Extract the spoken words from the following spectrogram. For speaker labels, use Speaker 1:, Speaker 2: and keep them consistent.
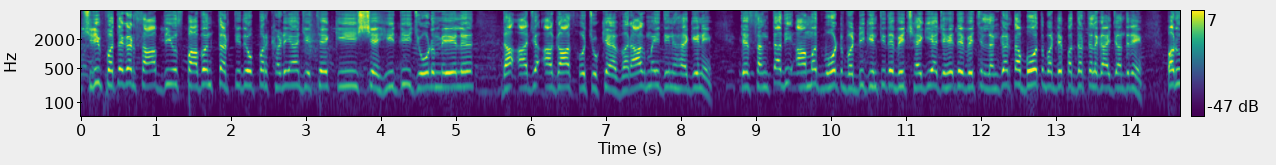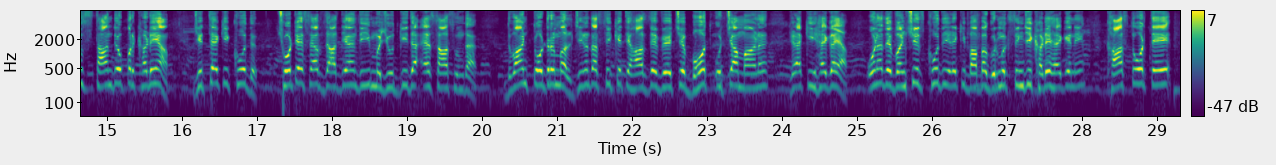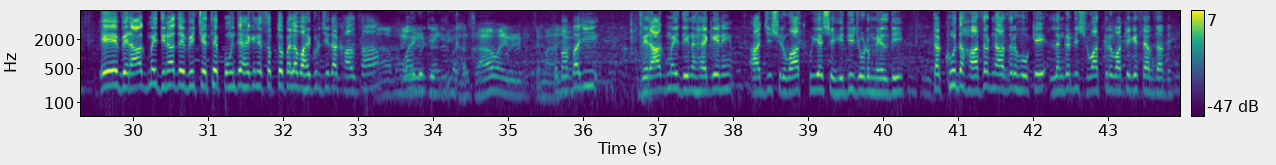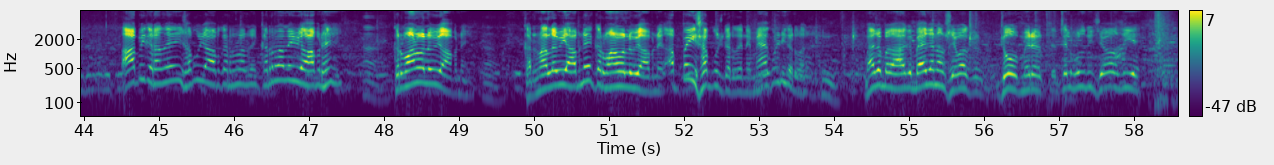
Speaker 1: ਸ਼੍ਰੀ ਫਤਿਹਗੜ੍ਹ ਸਾਹਿਬ ਦੀ ਉਸ ਪਾਵਨ ਧਰਤੀ ਦੇ ਉੱਪਰ ਖੜੇ ਹਾਂ, ਜਿੱਥੇ ਕਿ ਸ਼ਹੀਦੀ ਜੋੜ ਮੇਲ ਦਾ ਅੱਜ ਆਗਾਜ਼ ਹੋ ਚੁੱਕਿਆ ਹੈ। ਵਰਾਗਮਈ ਦਿਨ ਹੈਗੇ ਨੇ ਤੇ ਸੰਗਤਾਂ ਦੀ ਆਮਦ ਬਹੁਤ ਵੱਡੀ ਗਿਣਤੀ ਦੇ ਵਿੱਚ ਹੈਗੀ ਹੈ ਜਿਹੇ ਦੇ ਵਿੱਚ ਲੰਗਰ ਤਾਂ ਬਹੁਤ ਵੱਡੇ ਪੱਧਰ ਤੇ ਲਗਾਏ ਜਾਂਦੇ ਨੇ, ਪਰ ਉਸ ਸਥਾਨ ਦੇ ਉੱਪਰ ਖੜੇ ਹਾਂ, ਜਿੱਥੇ ਕਿ ਖੁਦ ਛੋਟੇ ਸਾਹਿਬਜ਼ਾਦਿਆਂ ਦੀ ਮੌਜੂਦਗੀ ਦਾ ਅਹਿਸਾਸ ਹੁੰਦਾ ਹੈ। ਦੀਵਾਨ ਟੋਡਰਮਲ, ਜਿਨ੍ਹਾਂ ਦਾ ਸਿੱਖ ਇਤਿਹਾਸ ਦੇ ਵਿੱਚ ਬਹੁਤ ਉੱਚਾ ਮਾਣ ਜਿਹੜਾ ਕਿ ਹੈਗਾ ਆ, ਉਹਨਾਂ ਦੇ ਵੰਸ਼ਜ ਖੁਦ ਜਿਹੜੇ ਕਿ ਬਾਬਾ ਗੁਰਮੁਖ ਸਿੰਘ ਜੀ ਖੜੇ ਹੈਗੇ ਨੇ, ਖਾਸ ਤੌਰ ਤੇ ਇਹ ਵਿਰਾਗਮਈ ਦਿਨਾਂ ਦੇ ਵਿੱਚ ਇੱਥੇ ਪਹੁੰਚਦੇ ਹੈਗੇ ਨੇ। ਸਭ ਤੋਂ ਪਹਿਲਾਂ ਵਾਹਿਗੁਰੂ ਜੀ ਦਾ ਖਾਲਸਾ। ਵਾਹਿਗੁਰੂ ਜੀ ਕੀ ਫਤਿਹ।
Speaker 2: ਖਾਲਸਾ ਵਾਹਿਗੁਰੂ ਜੀ ਕੀ ਫਤਿਹ
Speaker 1: ਬਾਬਾ ਜੀ ਵਿਰਾਗਮਈ ਦਿਨ ਹੈਗੇ ਨੇ। ਅੱਜ ਸ਼ੁਰੂਆਤ ਹੋਈ ਹੈ ਸ਼ਹੀਦੀ ਜੋੜ ਮੇਲ ਦੀ। ਤਾਂ ਖੁਦ ਹਾਜ਼ਰ ਨਾਜ਼ਰ ਹੋ ਕੇ ਲੰਗਰ ਦੀ ਸ਼ੁਰੂਆਤ ਕਰਵਾ ਕੇ ਗਏ ਸਾਹਿਬਜ਼ਾਦੇ।
Speaker 2: ਆਪ ਹੀ ਕਰਾਉਂਦੇ ਨੇ ਸਭ ਕੁਝ ਆਪ ਕਰਨ ਵਾਲੇ ਕਰਨ ਵਾਲੇ ਵੀ ਆਪ ਨੇ
Speaker 1: ਹਾਂ।
Speaker 2: ਕਰਵਾਉਣ ਵਾਲੇ ਵੀ ਆਪ ਨੇ। ਕਰਨ ਵਾਲੇ ਵੀ ਆਪ ਨੇ ਕਰਵਾਉਣ ਵਾਲੇ ਵੀ ਆਪ ਨੇ। ਆਪੇ ਹੀ ਸਭ ਕੁਝ ਕਰਦੇ ਨੇ। ਮੈਂ ਕੁਝ ਨਹੀਂ ਕਰਦਾ ਮੈਂ ਤਾਂ ਆ ਕੇ ਬਹਿ ਜਾਣਾ ਸੇਵਾ ਜੋ ਮੇਰੇ ਤਿਲਫੁਲ ਦੀ ਸੇਵਾ ਹੁੰਦੀ ਹੈ।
